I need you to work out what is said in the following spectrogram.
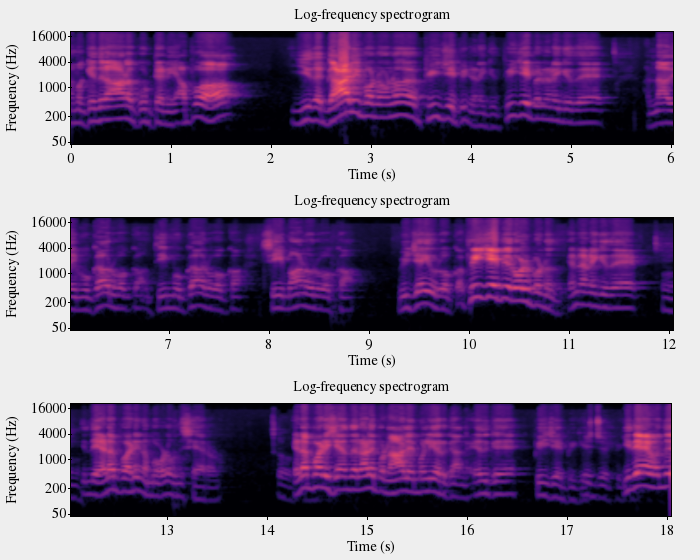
நமக்கு எதிரான கூட்டணி. அப்போது இதை காலி பண்ணணும்னு பிஜேபி நினைக்குது. பிஜேபி என்ன நினைக்குது? அதிமுக ஒரு பக்கம் திமுக ஒரு பக்கம் சீமான் ஒரு பக்கம் விஜய் ஒரு பக்கம். பிஜேபி ரோல் பண்ணுது. என்ன நினைக்குது? இந்த எடப்பாடி நம்மளோட வந்து சேரணும். எடப்பாடி சேர்ந்தனால இப்போ நாலு எம்எல்ஏ இருக்காங்க. எதுக்கு? பிஜேபிக்கு. BJP. இதே வந்து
